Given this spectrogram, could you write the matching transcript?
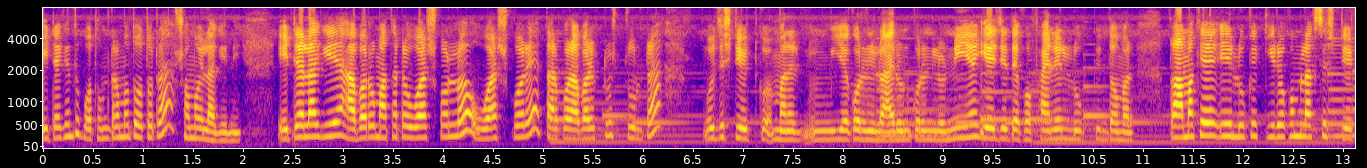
এইটা কিন্তু প্রথমটার মতো অতটা সময় লাগেনি। এটা লাগিয়ে আবারও মাথাটা ওয়াশ করল ওয়াশ করে তারপর আবার একটু চুলটা ওই যে স্ট্রেট মানে ইয়ে করে নিল আয়রন করে নিল, নিয়ে এই যে দেখো ফাইনাল লুক কিন্তু আমার। তো আমাকে এই লুকে কীরকম লাগছে? স্ট্রেট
